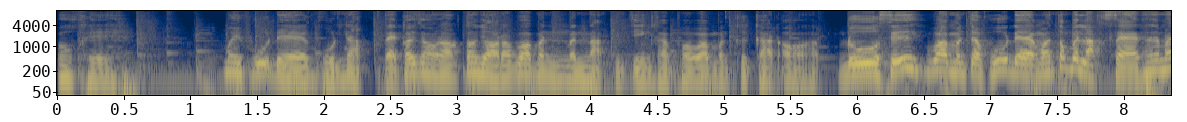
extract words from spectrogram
โอเค ไม่พูดแดงหูหนัก แต่ก็ยอมรับต้องยอมรับว่ามันมันหนักจริงๆครับ เพราะว่ามันคือการ์ดออครับ ดูสิว่ามันจะพูดแดงมันต้องเป็นหลักแสนใช่ไหม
